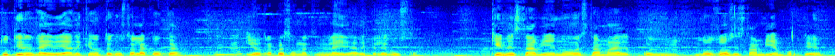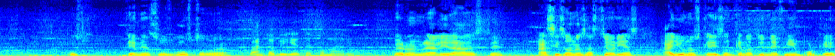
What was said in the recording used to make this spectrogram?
tú tienes la idea de que no te gusta la coca y otra persona tiene la idea de que le gusta. ¿Quién está bien o está mal? Pues mm, los dos están bien porque pues tienen sus gustos, ¿verdad? ¿Cuántos billetes, comadre? Pero en realidad este así son esas teorías. Hay unos que dicen que no tiene fin porque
